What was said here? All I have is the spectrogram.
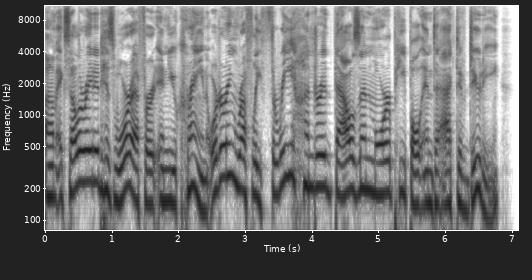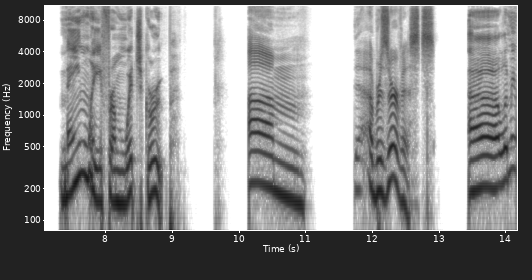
um, accelerated his war effort in Ukraine, ordering roughly 300,000 more people into active duty, mainly from which group? Um, uh, reservists. Uh, let me.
